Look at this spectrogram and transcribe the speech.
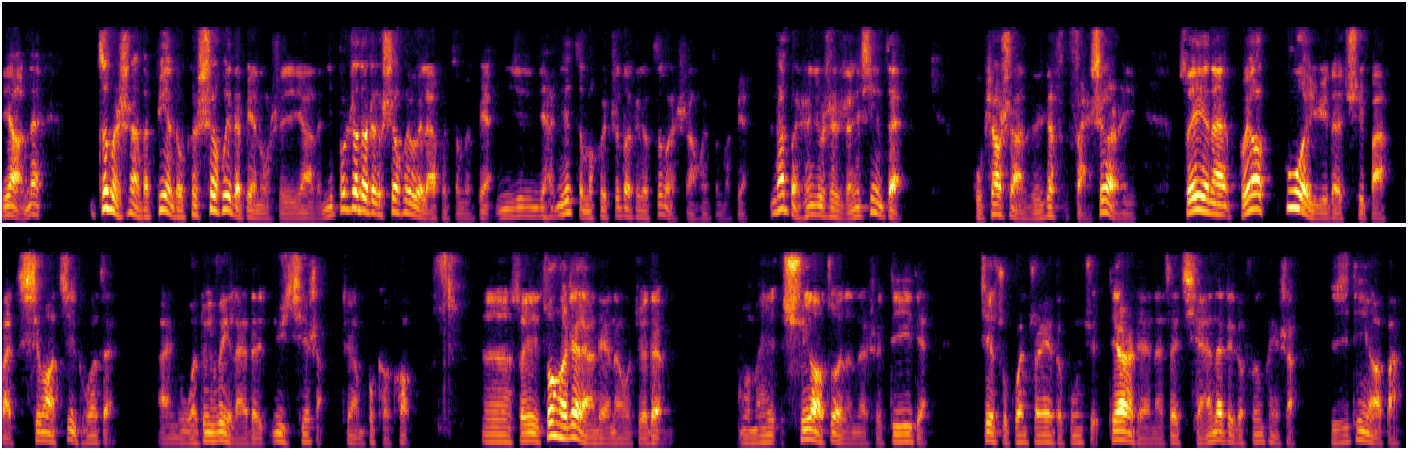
样？那资本市场的变动跟社会的变动是一样的，你不知道这个社会未来会怎么变，你你你怎么会知道这个资本市场会怎么变？那本身就是人性在股票市场的一个反射而已。所以呢，不要过于的去把把期望寄托在。哎，我对未来的预期上，这样不可靠。嗯，所以综合这两点呢，我觉得我们需要做的呢是第一点，借助关专业的工具；第二点呢，在钱的这个分配上，一定要把，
